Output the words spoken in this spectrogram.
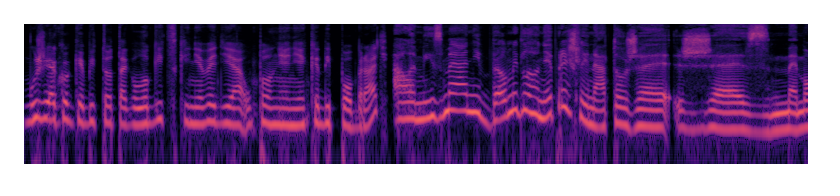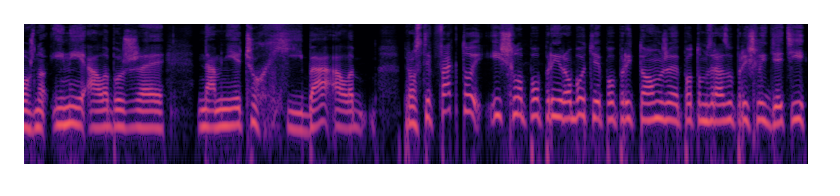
Muži ako keby to tak logicky nevedia úplne niekedy pobrať. Ale my sme ani veľmi dlho neprišli na to, že, že sme možno iní, alebo že nám niečo chýba, ale proste fakt to išlo popri robote, popri tom, že potom zrazu prišli deti,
